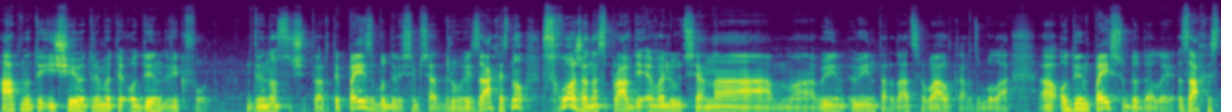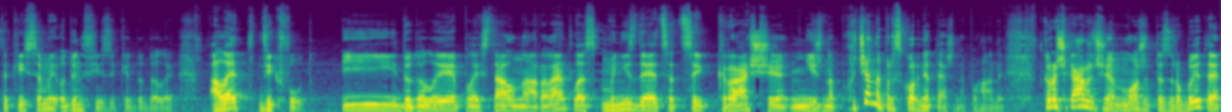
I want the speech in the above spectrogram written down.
апнути і ще й отримати один вікфут. 94-й пейс буде, 82-й захист. Ну, схожа насправді еволюція на Вінтер, да, це Wildcards була. Один пейсу додали, захист такий самий, один фізики додали. Але вікфут. І додали плейстайл на Relentless. Мені здається, це краще, ніж на. Хоча на прискорення теж непоганий. Коротше кажучи, можете зробити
